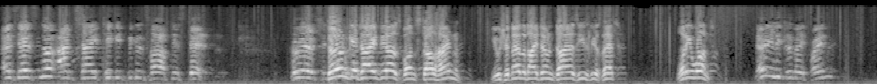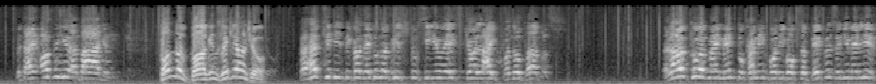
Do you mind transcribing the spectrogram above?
As there's no answer, I take it Bigglesworth is dead. Who else is... Don't get ideas, von Stahlheim. You should know that I don't die as easily as that. What do you want? Very little, my friend. But I offer you a bargain. Fond of bargains lately, aren't you? Perhaps it is because I do not wish to see you waste your life for no purpose. Allow two of my men to come in for the box of papers and you may live.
